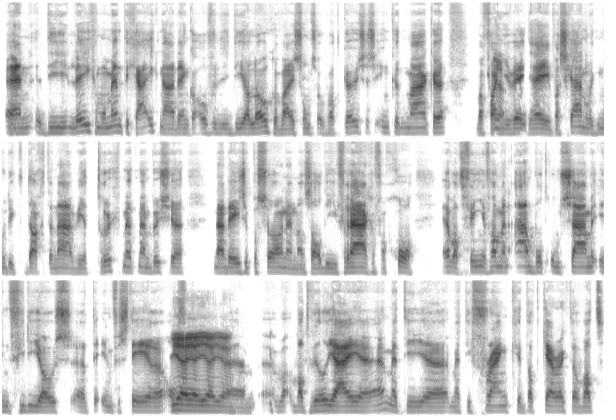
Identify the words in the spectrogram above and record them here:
En die lege momenten ga ik nadenken over die dialogen, waar je soms ook wat keuzes in kunt maken. Waarvan Ja. je weet, hé, hey, waarschijnlijk moet ik de dag daarna weer terug met mijn busje naar deze persoon. En dan zal die vragen van, goh, hè, wat vind je van mijn aanbod om samen in video's eh, te investeren? Of, ja, ja, ja, ja. Ehm, eh, wa- wat wil jij eh, met, die, met die Frank, dat character, wat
